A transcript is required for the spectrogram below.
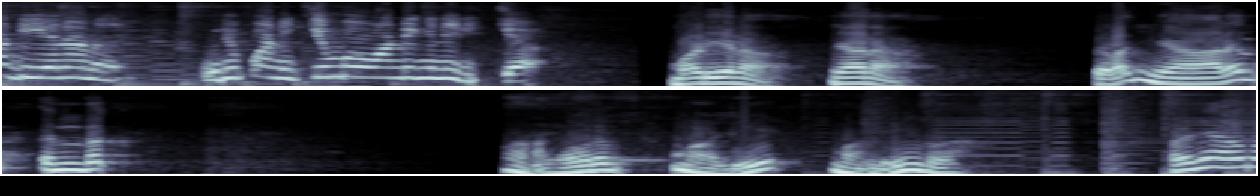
മടിയനാണ്. ഒരു പണിക്കും പോവാണ്ട് ഇങ്ങനെ ഇരിക്ക. മടിയനാ? ഞാനാ? എടാ ഞാൻ എന്താ പറഞ്ഞ മടി മടിയുണ്ടോ? അത് ഞാൻ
